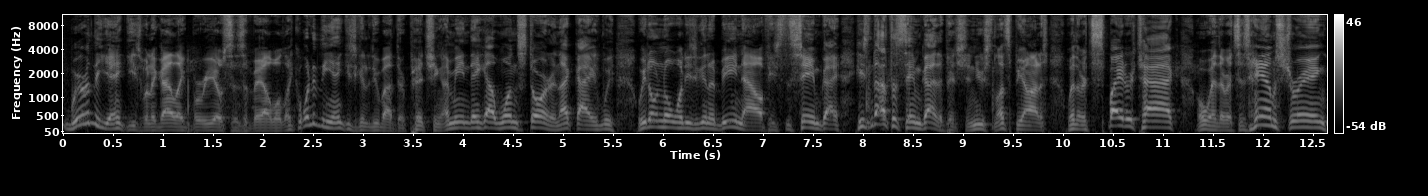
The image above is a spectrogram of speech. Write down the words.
Where are the Yankees when a guy like Berrios is available? Like, what are the Yankees going to do about their pitching? I mean, they got one starter, and that guy, we, we don't know what he's going to be now. If he's the same guy, he's not the same guy that pitched in Houston. Let's be honest. Whether it's spider tack, or whether it's his hamstring,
